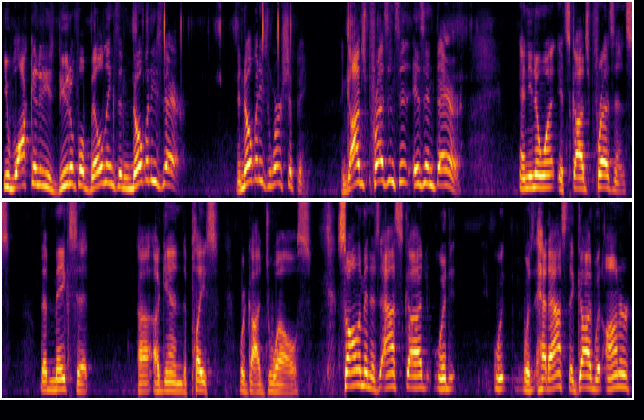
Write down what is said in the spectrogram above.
you walk into these beautiful buildings and nobody's there. And nobody's worshiping. And God's presence isn't there. And you know what? It's God's presence that makes it, uh, again, the place where God dwells. Solomon has asked God would, was, had asked that God would honor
